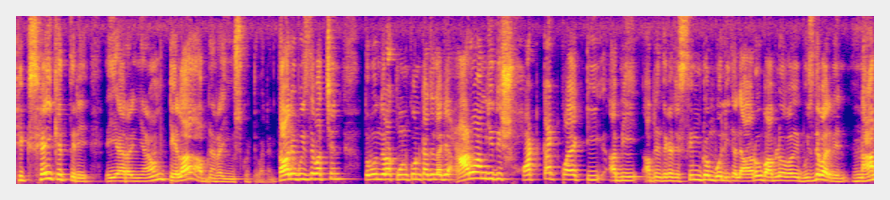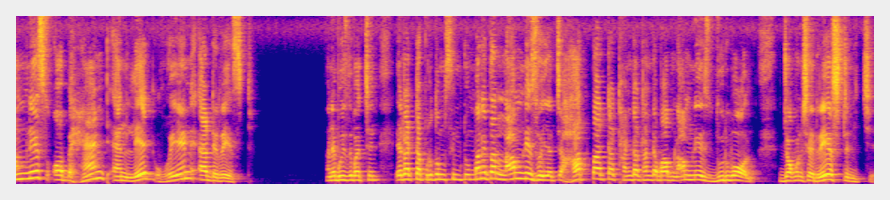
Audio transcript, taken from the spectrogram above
ঠিক সেই ক্ষেত্রে এই অ্যারানিয়াম টেলা আপনারা ইউজ করতে পারেন। তাহলে বুঝতে পারছেন? তো বন্ধুরা, কোন কোন কাজে লাগে? আরও আমি যদি শর্টকাট কয়েকটি আমি আপনাদের কাছে সিমটম বলি, তাহলে আরও ভালোভাবে বুঝতে পারবেন। Numbness of hand and leg when at rest মানে বুঝতে পারছেন? এটা একটা প্রথম সিমটম মানে তার নামনেস হয়ে যাচ্ছে। হাত পা একটা ঠান্ডা ঠান্ডা ভাব নামনেস দুর্বল যখন সে রেস্ট নিচ্ছে।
